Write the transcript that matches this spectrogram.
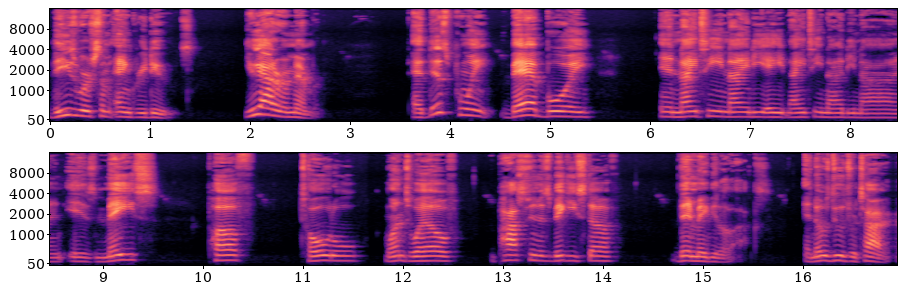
these were some angry dudes. You got to remember, at this point, Bad Boy in 1998, 1999 is Mase, Puff, Total, 112, posthumous Biggie stuff, then maybe the LOX. And those dudes were tired.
